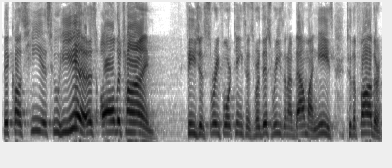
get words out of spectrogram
because He is who He is all the time. Ephesians 3:14 says, "For this reason I bow my knees to the Father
